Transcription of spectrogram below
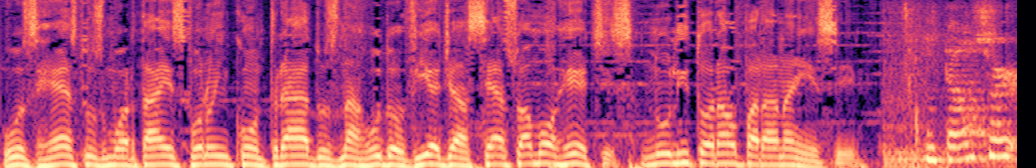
os restos mortais foram encontrados na rodovia de acesso a Morretes, no litoral paranaense. Então o senhor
